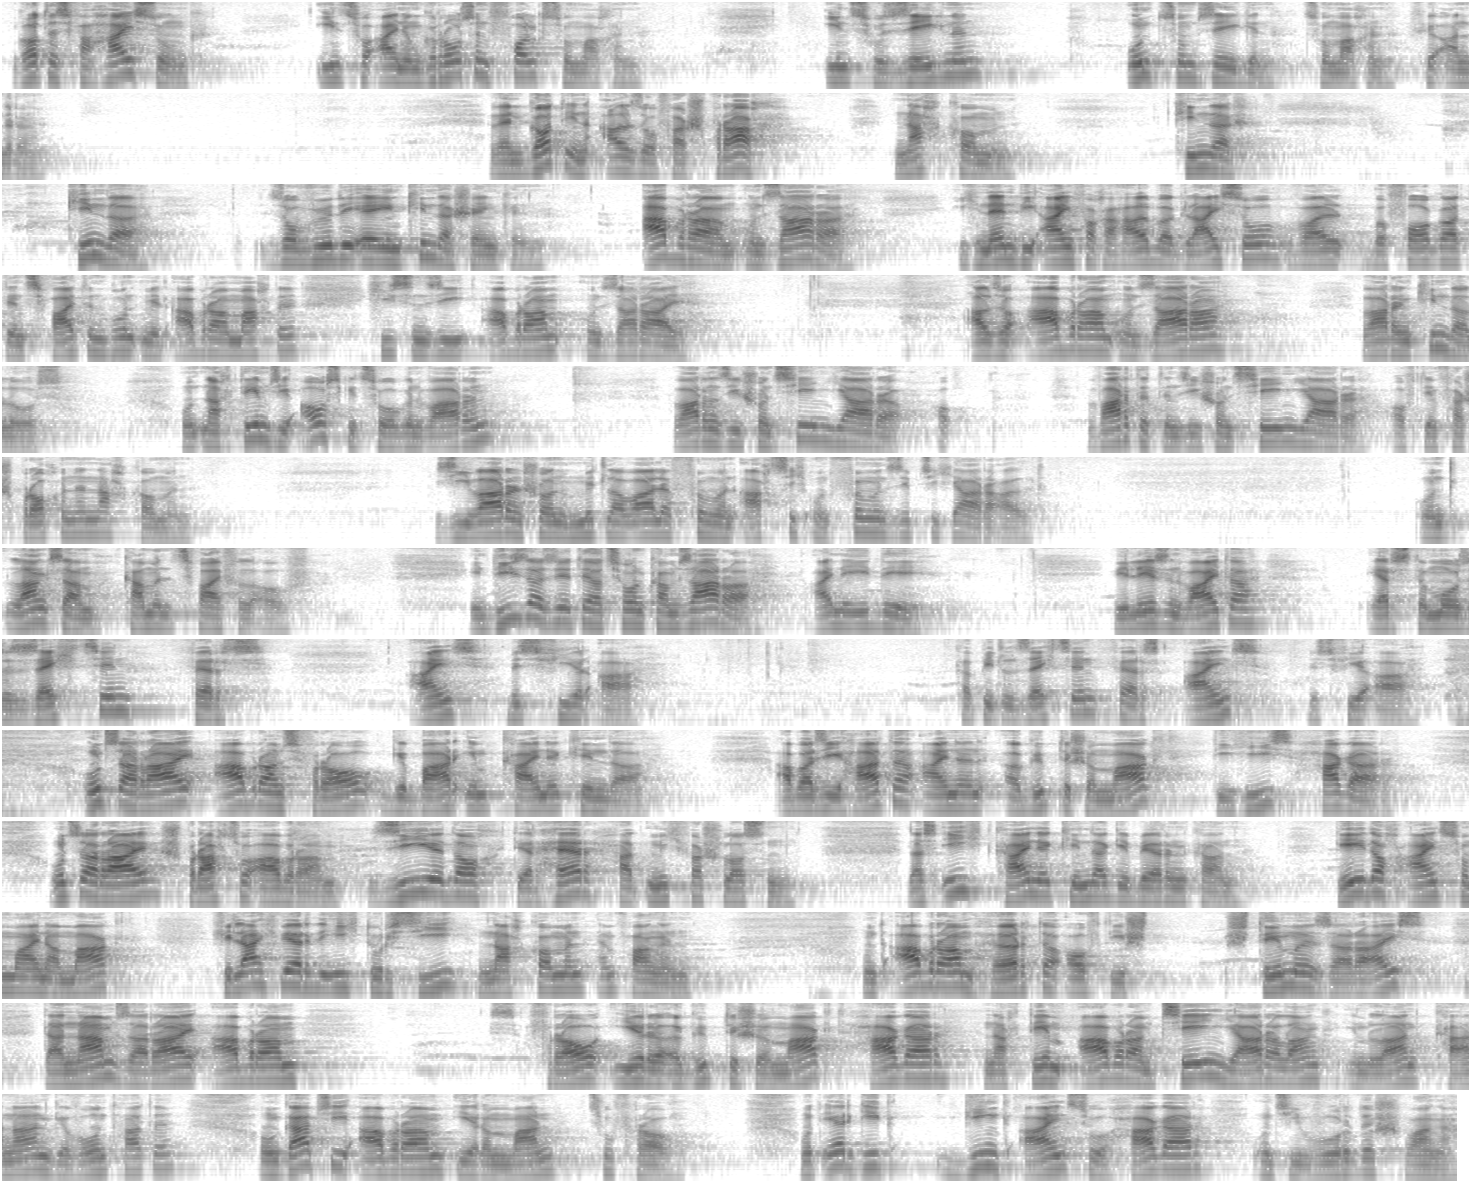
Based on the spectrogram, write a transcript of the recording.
Gottes Verheißung ihn zu einem großen Volk zu machen, ihn zu segnen und zum Segen zu machen für andere. Wenn Gott ihn also versprach, Nachkommen, Kinder, Kinder, so würde er ihnen Kinder schenken. Abraham und Sarah, ich nenne die einfache halber gleich so, weil bevor Gott den zweiten Bund mit Abraham machte, hießen sie Abraham und Sarai. Also Abraham und Sarah waren kinderlos. Und nachdem sie ausgezogen waren, waren sie schon zehn Jahre, warteten sie schon zehn Jahre auf den versprochenen Nachkommen. Sie waren schon mittlerweile 85 und 75 Jahre alt. Und langsam kamen Zweifel auf. In dieser Situation kam Sarah eine Idee. Wir lesen weiter 1. Mose 16, Vers 1 bis 4a. Kapitel 16, Vers 1 bis 4a. Und Sarai, Abrams Frau, gebar ihm keine Kinder. Aber sie hatte eine ägyptische Magd, die hieß Hagar. Und Sarai sprach zu Abraham, siehe doch, der Herr hat mich verschlossen dass ich keine Kinder gebären kann. Geh doch ein zu meiner Magd, vielleicht werde ich durch sie Nachkommen empfangen. Und Abraham hörte auf die Stimme Sarais. Da nahm Sarai Abraham Frau ihre ägyptische Magd Hagar, nachdem Abraham zehn Jahre lang im Land Kanaan gewohnt hatte, und gab sie Abraham ihrem Mann zur Frau. Und er ging ein zu Hagar und sie wurde schwanger.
